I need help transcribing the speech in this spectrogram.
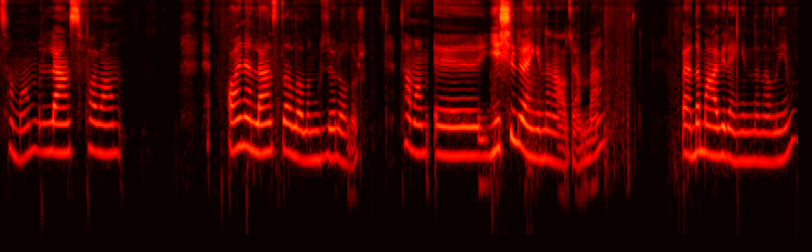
Tamam. Lens falan. Aynen lens de alalım. Güzel olur. Tamam. Ee, yeşil renginden alacağım ben. Ben de mavi renginden alayım.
